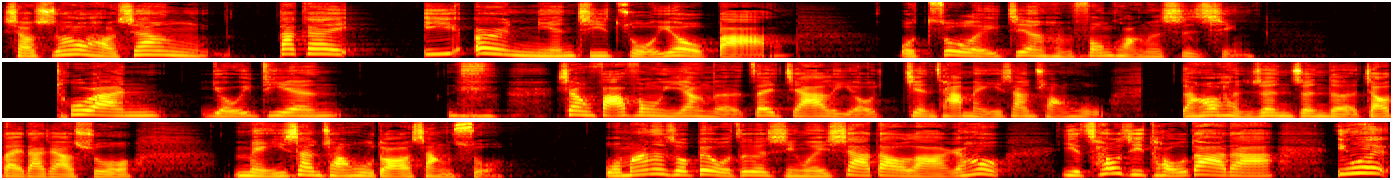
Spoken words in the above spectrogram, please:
小时候好像大概一二年级左右吧。我做了一件很疯狂的事情，突然有一天，像发疯一样的在家里哦检查每一扇窗户，然后很认真的交代大家说，每一扇窗户都要上锁。我妈那时候被我这个行为吓到啦，然后也超级头大的啊，因为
